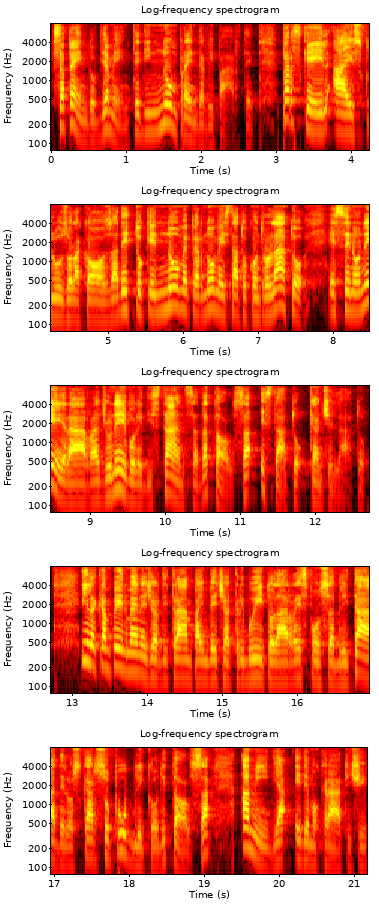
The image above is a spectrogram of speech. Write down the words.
sapendo ovviamente di non prendervi parte. Parscale ha escluso la cosa, ha detto che nome per nome è stato controllato e se non era a ragionevole distanza da Tulsa è stato cancellato. Il campaign manager di Trump ha invece attribuito la responsabilità dello scarso pubblico di Tulsa a media e democratici,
